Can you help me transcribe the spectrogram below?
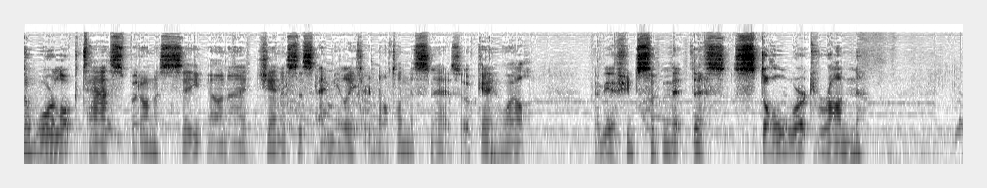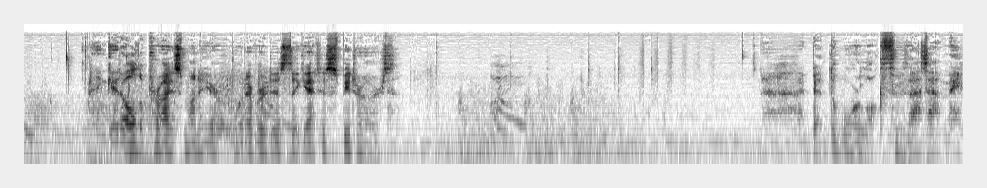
A Warlock TAS, but on a Sa on a Genesis emulator, not on the SNES. Okay, well, maybe I should submit this stalwart run and get all the prize money or whatever it is they get as speedrunners. I bet the Warlock threw that at me.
